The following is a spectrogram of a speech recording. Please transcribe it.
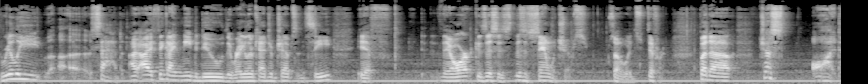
really uh, sad. I, I think I need to do the regular ketchup chips and see if they are because this is this is sandwich chips, so it's different. But uh, just odd.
